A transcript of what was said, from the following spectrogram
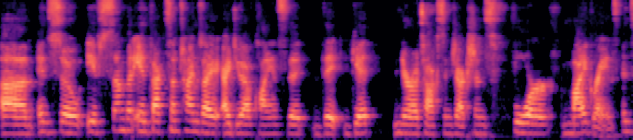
Um, and so, if somebody, in fact, sometimes I, I do have clients that that get neurotox injections for migraines, and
